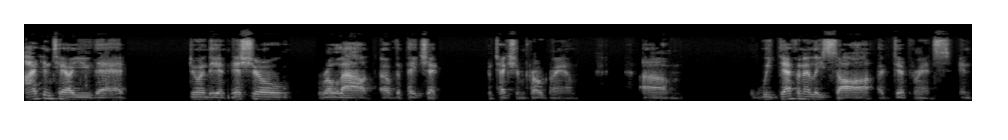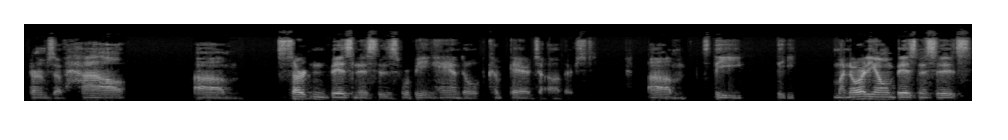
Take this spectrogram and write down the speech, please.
I can tell you that during the initial rollout of the Paycheck Protection Program, um, we definitely saw a difference in terms of how um, certain businesses were being handled compared to others. Um, the the minority-owned businesses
